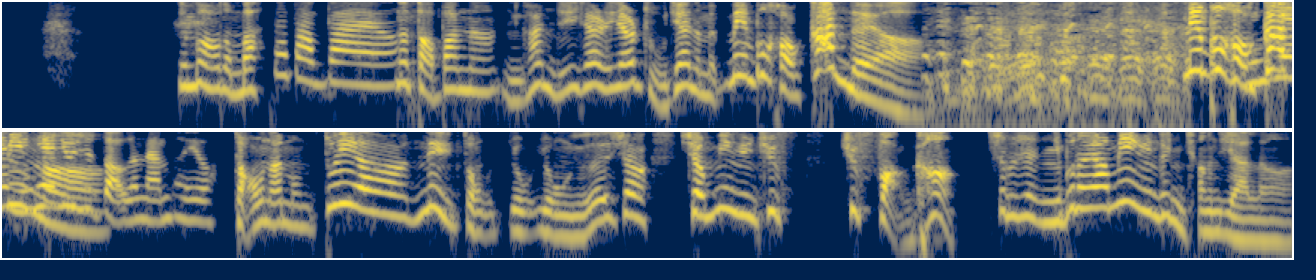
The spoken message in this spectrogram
命不好怎么办？那咋办呀？那咋办呢？你看你这一点一点主见都没？命不好干的呀，命不好干命啊！就是找个男朋友，找个男朋友，对呀，那种有有的向向命运去去反抗，是不是？你不能让命运给你强奸了，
